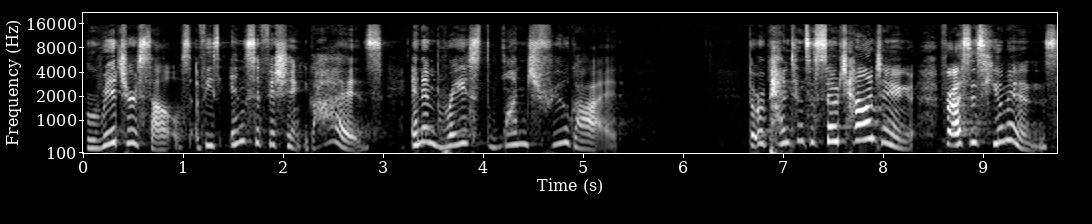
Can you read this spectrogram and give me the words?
rid yourselves of these insufficient gods and embrace the one true God. But repentance is so challenging for us as humans.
